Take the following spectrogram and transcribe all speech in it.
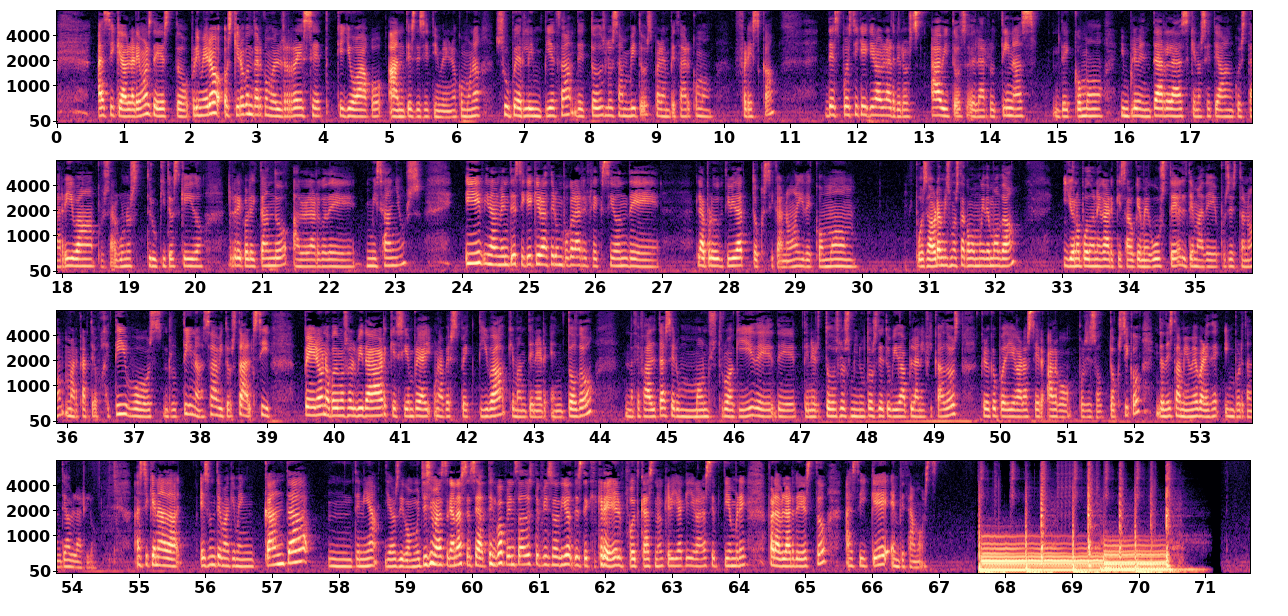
Así que hablaremos de esto. Primero os quiero contar como el reset que yo hago antes de septiembre, ¿no? Como una super limpieza de todos los ámbitos para empezar como fresca. Después sí que quiero hablar de los hábitos o de las rutinas, de cómo implementarlas, que no se te hagan cuesta arriba, pues algunos truquitos que he ido recolectando a lo largo de mis años. Y finalmente sí que quiero hacer un poco la reflexión de la productividad tóxica, ¿no? Y de cómo pues ahora mismo está como muy de moda y yo no puedo negar que es algo que me guste, el tema de, pues esto, ¿no? Marcarte objetivos, rutinas, hábitos, tal, sí, pero no podemos olvidar que siempre hay una perspectiva que mantener en todo. No hace falta ser un monstruo aquí de, de tener todos los minutos de tu vida planificados. Creo que puede llegar a ser algo, pues eso, tóxico. Entonces también me parece importante hablarlo. Así que nada, es un tema que me encanta, Mm, tenía, ya os digo, muchísimas ganas. O sea, tengo pensado este episodio desde que creé el podcast, ¿no? Quería que llegara septiembre para hablar de esto, así que empezamos.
